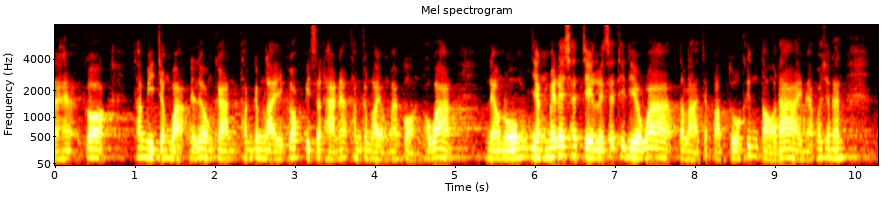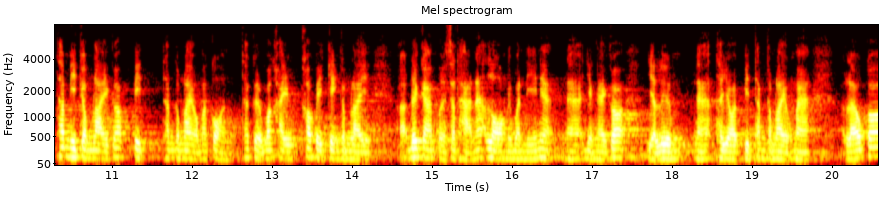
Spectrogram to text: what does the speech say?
นะฮะก็ถ้ามีจังหวะในเรื่องของการทำกำไรก็ปิดสถานะทำกำไรออกมาก่อน เพราะว่า แนวโน้มยังไม่ได้ชัดเจนเลยสักทีเดียวว่าตลาดจะปรับตัวขึ้นต่อได้นะเพราะฉะนั้นถ้ามีกำไรก็ปิดทำกำไรออกมาก่อน ถ้าเกิดว่าใครเข้าไปเก็งกำไรด้วยการเปิดสถานะรองในวันนี้เนี่ยนะยังไงก็อย่าลืมนะทยอยปิดทำกำไรออกมา แล้วก็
